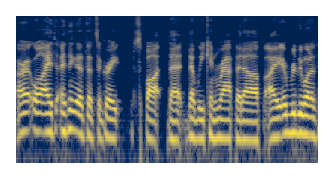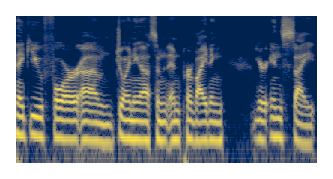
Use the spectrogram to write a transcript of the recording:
All right. Well, I, I think that that's a great spot that, that we can wrap it up. I really want to thank you for um, joining us and, and providing your insight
